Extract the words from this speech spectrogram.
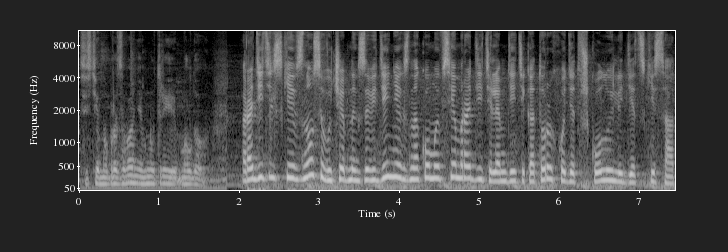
системы образования, внутри Молдовы. Родительские взносы в учебных заведениях знакомы всем родителям, дети которых ходят в школу или детский сад.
